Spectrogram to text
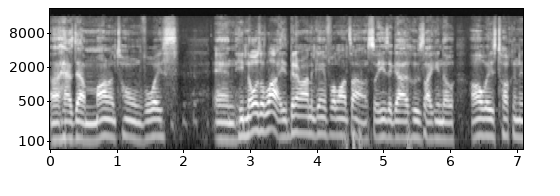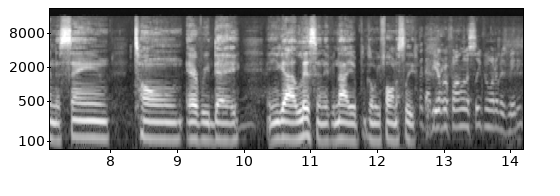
uh, has that monotone voice, and he knows a lot. He's been around the game for a long time, so he's a guy who's like you know always talking in the same tone every day, and you gotta listen. If you're not, you're gonna be falling asleep. Would Have you ever fallen asleep in one of his meetings?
